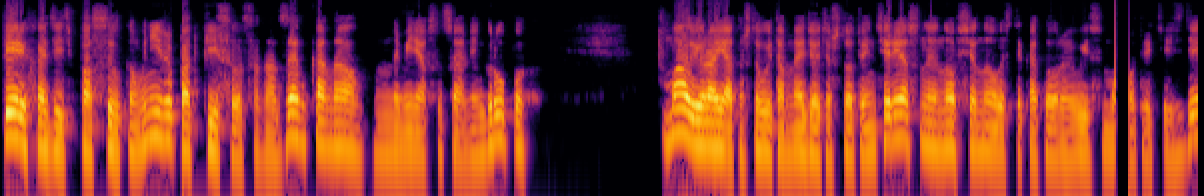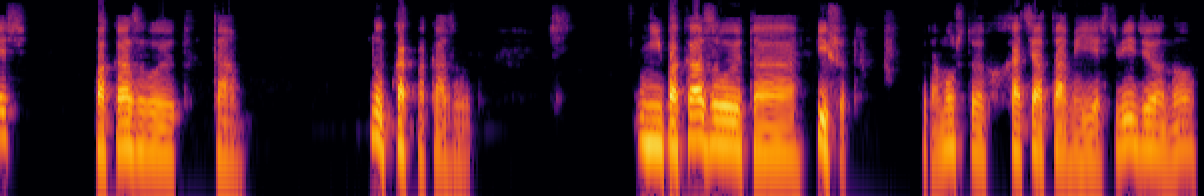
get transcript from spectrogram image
переходить по ссылкам ниже, подписываться на Дзен канал, на меня в социальных группах. Маловероятно, что вы там найдете что-то интересное, но все новости, которые вы смотрите здесь, показывают там. Ну, как показывают? Не показывают, а пишут. Потому что, хотя там и есть видео, но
